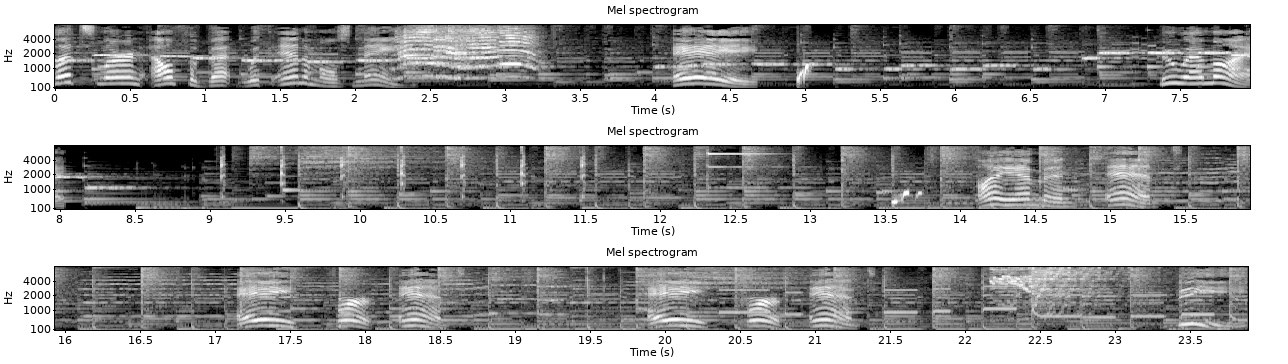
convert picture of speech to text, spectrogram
Let's learn alphabet with animals' names. A. Who am I? I am an ant. A for ant. A for ant. B.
